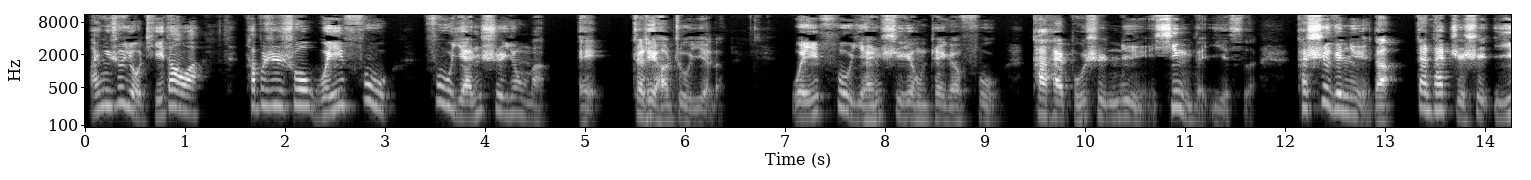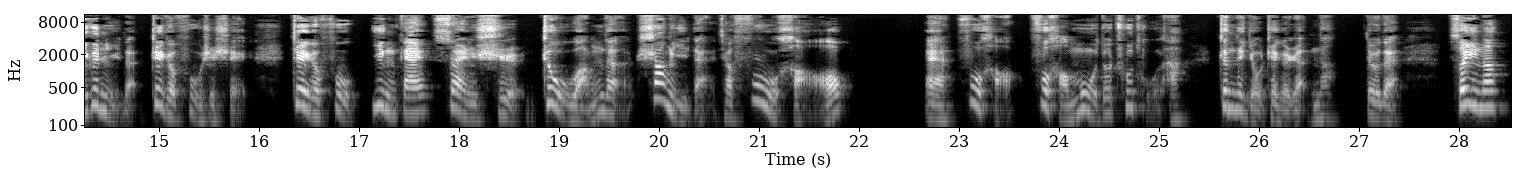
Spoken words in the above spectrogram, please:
啊。你说有提到啊？他不是说为妇妇言适用吗？哎，这里要注意了，为妇言适用这个妇，她还不是女性的意思，她是个女的，但她只是一个女的。这个妇是谁？这个妇应该算是纣王的上一代，叫妇好。哎，妇好，妇好墓都出土了，真的有这个人呢，对不对？所以呢，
